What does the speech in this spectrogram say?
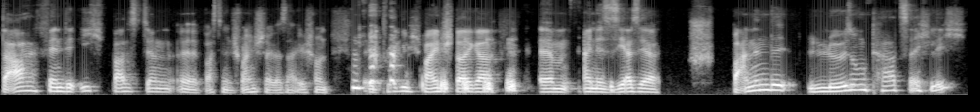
Da fände ich Bastian, äh, Bastian Schweinsteiger, sage ich schon, äh, Tobi Schweinsteiger, ähm, eine sehr, sehr spannende Lösung tatsächlich.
